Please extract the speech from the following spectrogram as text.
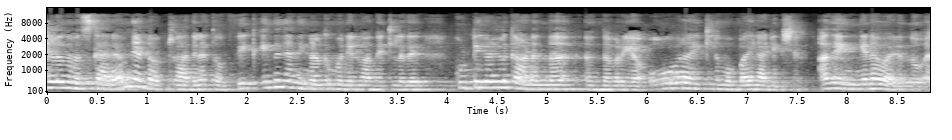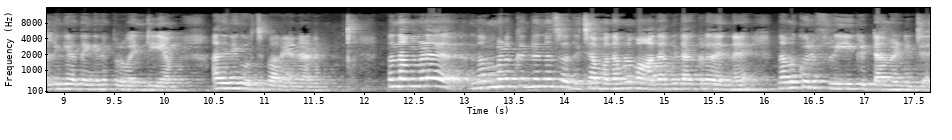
ഹലോ നമസ്കാരം. ഞാൻ ഡോക്ടർ ആദില തോഫിക്. ഇന്ന് ഞാൻ നിങ്ങൾക്ക് മുന്നിൽ വന്നിട്ടുള്ളത് കുട്ടികളിൽ കാണുന്ന എന്താ പറയുക ഓവറായിട്ടുള്ള മൊബൈൽ അഡിക്ഷൻ അത് എങ്ങനെ വരുന്നു? അല്ലെങ്കിൽ അത് എങ്ങനെ പ്രിവെന്റ് ചെയ്യാം? അതിനെ കുറിച്ച് പറയാനാണ്. അപ്പൊ നമ്മൾ നമ്മൾക്ക് തന്നെ ശ്രദ്ധിച്ചാൽ മതി. നമ്മൾ മാതാപിതാക്കൾ തന്നെ നമുക്കൊരു ഫ്രീ കിട്ടാൻ വേണ്ടിയിട്ട്.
